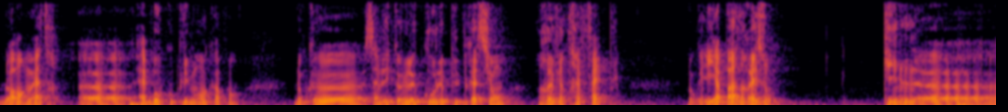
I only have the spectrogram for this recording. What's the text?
doit en mettre est beaucoup plus moins qu'avant. Donc, ça veut dire que le coût de publication revient très faible. Donc, il n'y a pas de raison euh,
